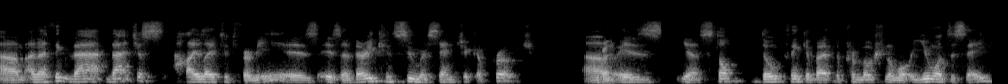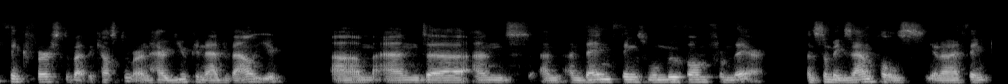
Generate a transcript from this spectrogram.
Um, and I think that that just highlighted for me is is a very consumer centric approach. Um, right. Is you know stop, don't think about the promotion of what you want to say. Think first about the customer and how you can add value, um, and uh, and and and then things will move on from there. And some examples, you know, I think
